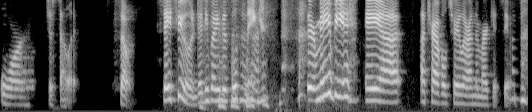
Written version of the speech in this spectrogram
or just sell it? So stay tuned. Anybody that's listening, there may be a, uh, a travel trailer on the market soon.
